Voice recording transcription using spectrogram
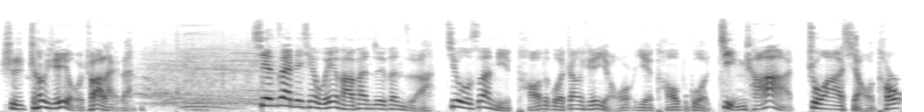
是张学友抓来的。现在这些违法犯罪分子啊，就算你逃得过张学友，也逃不过警察抓小偷。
